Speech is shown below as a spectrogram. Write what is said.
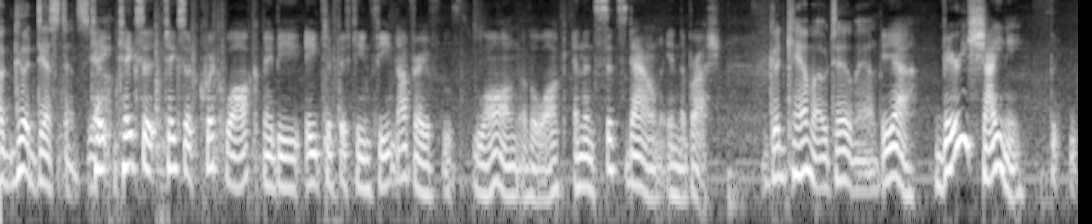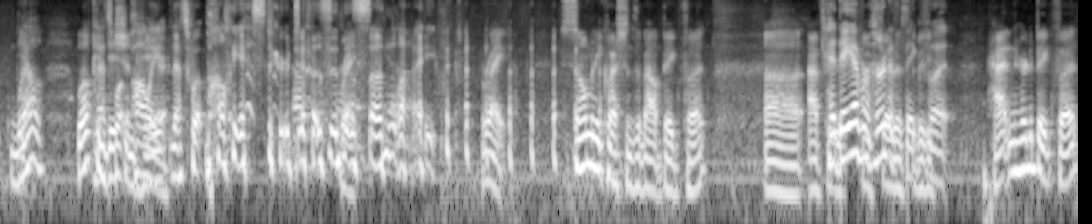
a good distance. Yeah. Take, takes a takes a quick walk, maybe eight to fifteen feet, not very long of a walk, and then sits down in the brush. Good camo too, man. Yeah, very shiny. Well, well That's what conditioned poly. hair. That's what polyester does in the sunlight. Right. So many questions about Bigfoot. Uh, after Had they ever you heard of us the video. Bigfoot? Hadn't heard of Bigfoot,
